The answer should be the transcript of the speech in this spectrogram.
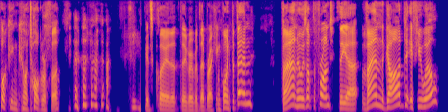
fucking cartographer. it's clear that they agree with their breaking point. But then, Van, who is up the front, the uh, Vanguard, if you will.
